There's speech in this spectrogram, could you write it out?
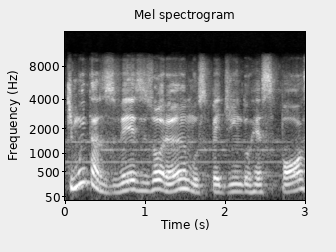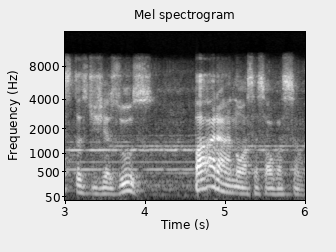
que muitas vezes oramos pedindo respostas de Jesus para a nossa salvação.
